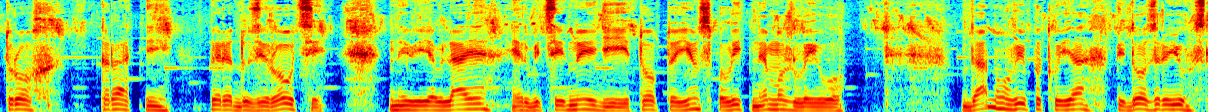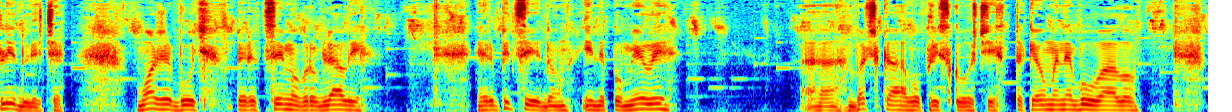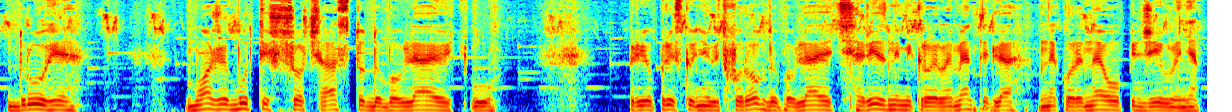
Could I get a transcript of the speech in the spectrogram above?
трьохкратній передозіровці не виявляє гербіцидної дії, тобто їм спалити неможливо. В даному випадку я підозрюю слідуюче. Може бути, перед цим обробляли гербіцидом і не помили бачка в оприскувачі. Таке у мене бувало. Друге, може бути, що часто додають у при оприскуванні від хвороб додають різні мікроелементи для некореневого підживлення.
